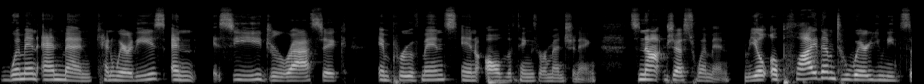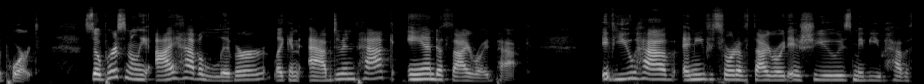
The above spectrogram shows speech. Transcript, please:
women and men can wear these and see drastic improvements in all the things we're mentioning. It's not just women. You'll apply them to where you need support. So, personally, I have a liver, like an abdomen pack, and a thyroid pack. If you have any sort of thyroid issues, maybe you have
